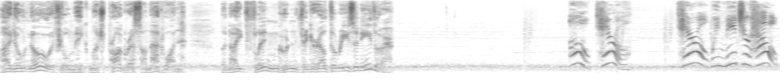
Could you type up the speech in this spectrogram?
I don't know if you'll make much progress on that one. The Knight Flynn couldn't figure out the reason either. Oh, Karol! Karol, we need your help!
